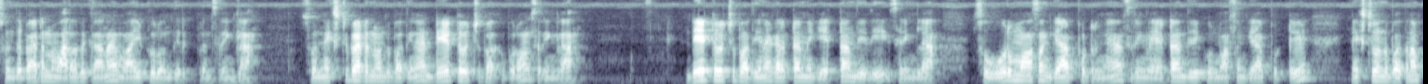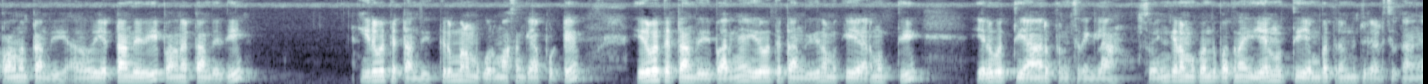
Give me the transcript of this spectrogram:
ஸோ இந்த பேட்டர்ன் வரதுக்கான வாய்ப்புகள் வந்து இருக்குது ஃப்ரெண்ட்ஸ் சரிங்களா? ஸோ நெக்ஸ்ட் பேட்டர்ன் வந்து பார்த்திங்கன்னா டேட்டை வச்சு பார்க்க போகிறோம் சரிங்களா? டேட்டு வச்சு பார்த்தீங்கன்னா கரெக்டாக இன்றைக்கி எட்டாம் தேதி சரிங்களா? ஸோ ஒரு மாதம் கேப் விட்ருங்க சரிங்களா? எட்டாந்தேதிக்கு ஒரு மாதம் கேப் விட்டு நெக்ஸ்ட்டு வந்து பார்த்தோன்னா பதினெட்டாந்தேதி அதாவது எட்டாந்தேதி பதினெட்டாந்தேதி இருபத்தெட்டாந்தேதி திரும்ப நமக்கு ஒரு மாதம் கேப் விட்டு இருபத்தெட்டாந்தேதி பாருங்கள் இருபத்தெட்டாந்தேதி நமக்கு இரநூத்தி எழுபத்தி ஆறு ஃப்ரெண்ட்ஸ் சரிங்களா? ஸோ இங்கே நமக்கு வந்து பார்த்தோன்னா எழுநூற்றி எண்பத்தி ரெண்டுன்னு சொல்லி அடிச்சிருக்காங்க.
